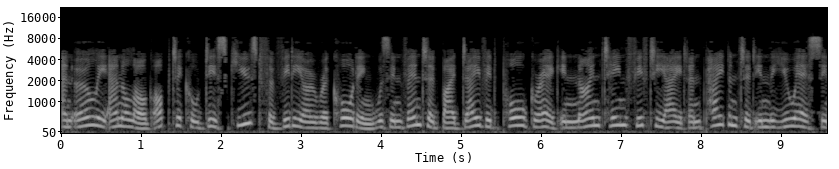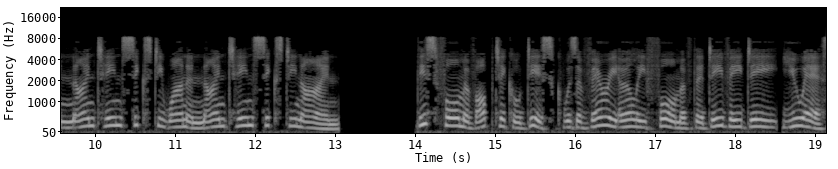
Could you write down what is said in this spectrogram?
An early analog optical disc used for video recording was invented by David Paul Gregg in 1958 and patented in the U.S. in 1961 and 1969. This form of optical disc was a very early form of the DVD US.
